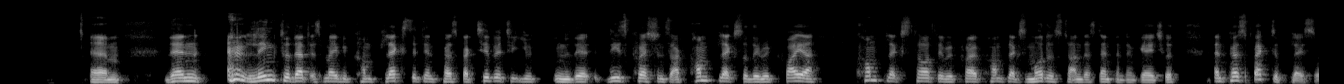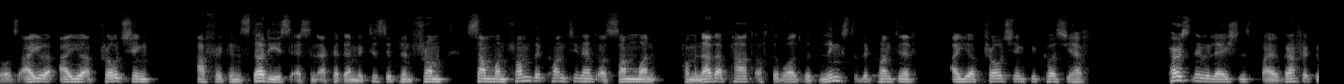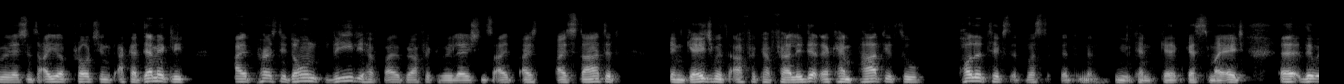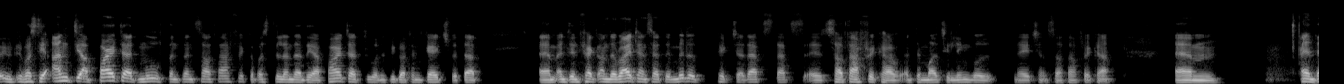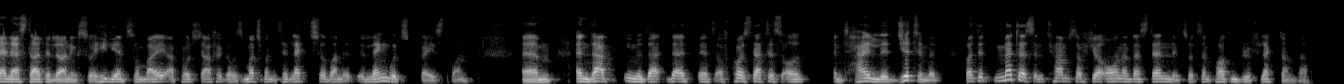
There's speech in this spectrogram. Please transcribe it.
Um, then linked to that is maybe complexity and perspectivity. You, you know, the, these questions are complex, so they require complex thought, they require complex models to understand and engage with, and perspective plays roles. Are you, are you approaching African studies as an academic discipline from someone from the continent or someone from another part of the world with links to the continent? Are you approaching because you have personal relations, biographical relations? Are you approaching academically? I personally don't really have biographical relations. I, I, I started engaging with Africa fairly late. I came partly through politics. It was, you can guess my age. Uh, it was the anti-apartheid movement when South Africa was still under the apartheid rule and we got engaged with that. Um, and in fact, on the right-hand side, the middle picture, that's that's uh, South Africa and the multilingual nature in South Africa. Um, and then I started learning Swahili. And so my approach to Africa was much more intellectual one, a language-based one. Um, and that, you know, that, that is, of course, that is all entirely legitimate, but it matters in terms of your own understanding. So it's important to reflect on that.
